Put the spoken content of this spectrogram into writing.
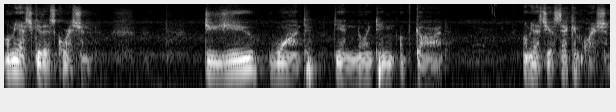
Let me ask you this question Do you want the anointing of God? Let me ask you a second question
